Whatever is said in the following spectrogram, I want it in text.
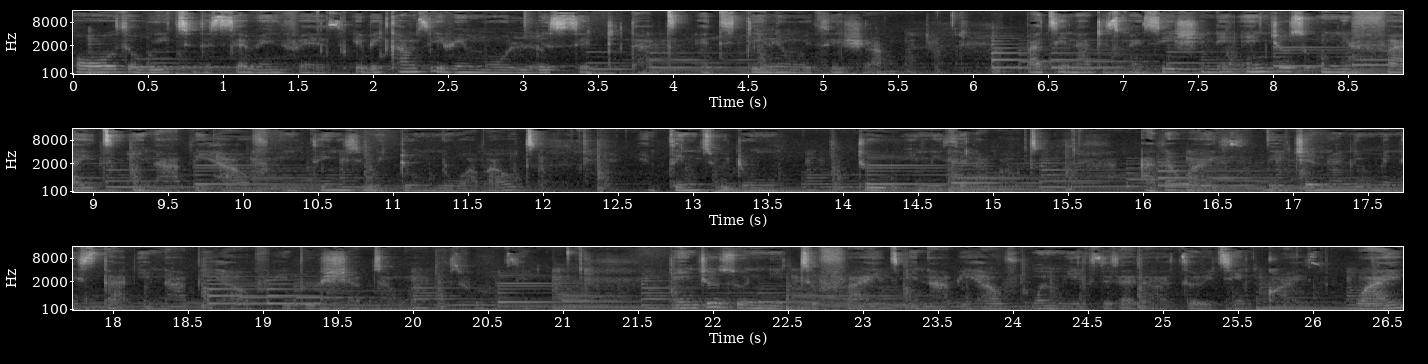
all the way to the seventh verse, it becomes even more lucid that it's dealing with Israel. But in our dispensation, the angels only fight in our behalf in things we don't know about and things we don't do anything about. Otherwise, they generally minister in our behalf. Hebrews chapter 1, verse 14. Angels don't need to fight in our behalf when we exercise our authority in Christ. Why?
